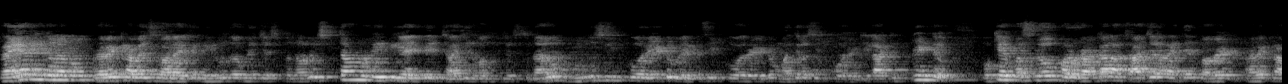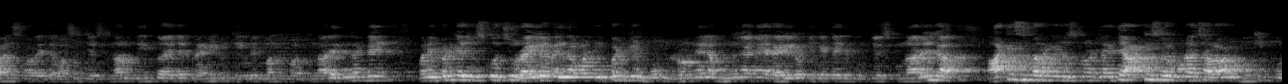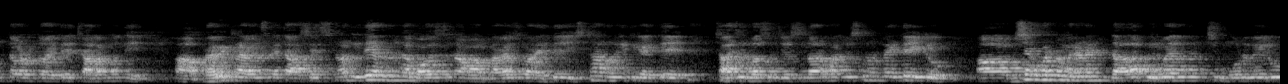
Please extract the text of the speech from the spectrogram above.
ప్రయాణికులను private travels వారు అయితే నిరుదోపిడీ చేస్తున్నారు. ఇష్టాను రీతిగా అయితే ఛార్జీలు వసూలు చేస్తున్నారు. ముందు సీట్ కో రేటు వెనక సీట్ కో రేటు మధ్యలో సీట్ కో రేటు ఇలా డిఫరెంట్ ఒకే బస్లో పలు రకాల ఛార్జీలను అయితే ప్రైవేట్ ప్రైవేట్ ట్రావెల్స్ వారు అయితే వసూలు చేస్తున్నారు. దీంతో అయితే ప్రయాణికులు తీవ్ర ఇబ్బంది పడుతున్నారు. ఎందుకంటే మనం ఇప్పటికే చూసుకోవచ్చు రైల్లో వెళ్దామంటే ఇప్పటికే ము- రెండు నెలల ముందుగానే రైల్లో టికెట్ అయితే బుక్ చేసుకున్నారు. ఇక ఆర్టీసీ పరంగా చూసుకున్నట్లయితే ఆర్టీసీలో కూడా చాలా వరకు బుకింగ్ పూర్తవడంతో అయితే చాలా మంది ప్రైవేట్ ట్రావెల్స్ అయితే ఆశ్రయిస్తున్నారు ఇదే విధంగా భావిస్తున్న ఆ ట్రావెల్స్ వారు అయితే ఇష్టానురీతిగా అయితే ఛార్జీలు వసూలు చేస్తున్నారు. మనం చూసుకున్నట్లయితే ఇటు ఆ, విశాఖపట్నం వెళ్ళడానికి దాదాపు ఇరవై ఐదు నుంచి మూడు వేలు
